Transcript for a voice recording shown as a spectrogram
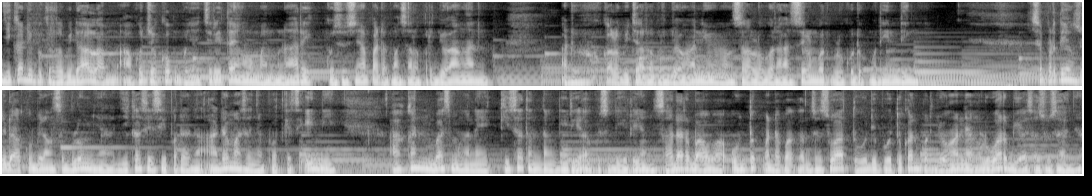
jika dipikir lebih dalam, aku cukup punya cerita yang lumayan menarik, khususnya pada masalah perjuangan. Aduh, kalau bicara perjuangan ini memang selalu berhasil membuat bulu kuduk merinding. Seperti yang sudah aku bilang sebelumnya, jika sesi perdana ada masanya podcast ini, akan membahas mengenai kisah tentang diri aku sendiri yang sadar bahwa untuk mendapatkan sesuatu dibutuhkan perjuangan yang luar biasa susahnya.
